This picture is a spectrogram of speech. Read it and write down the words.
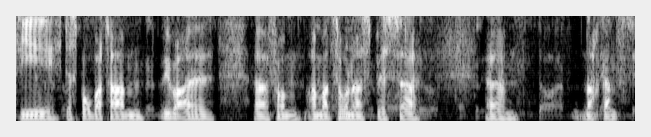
die das beobachtet haben, überall äh, vom Amazonas bis äh, ähm, nach ganz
